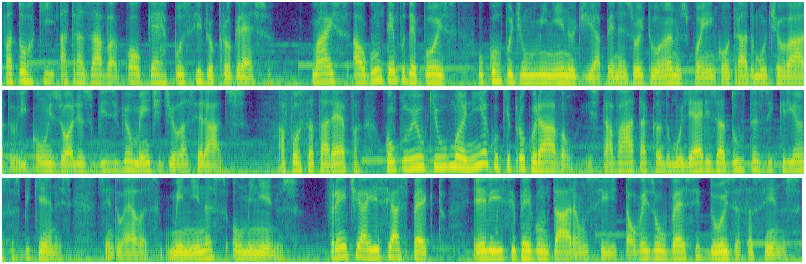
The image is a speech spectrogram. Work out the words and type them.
fator que atrasava qualquer possível progresso. Mas, algum tempo depois, o corpo de um menino de apenas 8 anos foi encontrado mutilado e com os olhos visivelmente dilacerados. A força-tarefa concluiu que o maníaco que procuravam estava atacando mulheres adultas e crianças pequenas, sendo elas meninas ou meninos. Frente a esse aspecto, eles se perguntaram se talvez houvesse dois assassinos.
